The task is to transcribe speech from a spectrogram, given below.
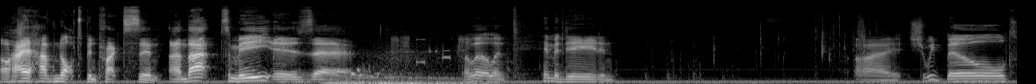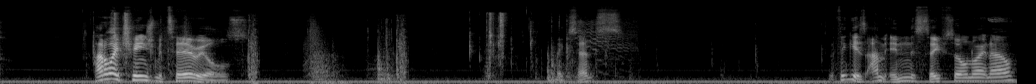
Oh, I have not been practicing. And that, to me, is uh, a little intimidating. Alright, should we build... How do I change materials? Makes sense. The thing is, I'm in the safe zone right now.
